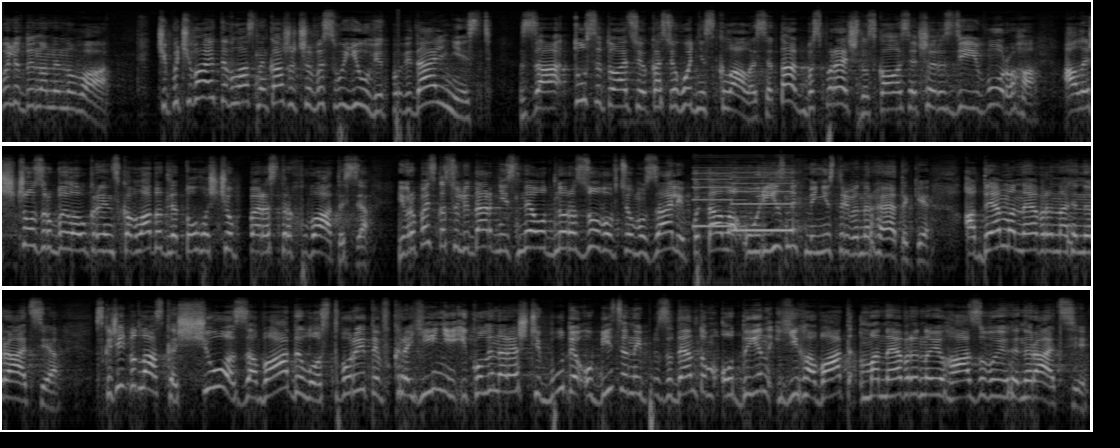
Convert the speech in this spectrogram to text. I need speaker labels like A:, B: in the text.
A: ви людина не нова. Чи почуваєте, власне кажучи, ви свою відповідальність за ту ситуацію, яка сьогодні склалася? Так, безперечно, склалася через дії ворога. Але що зробила українська влада для того, щоб перестрахуватися? Європейська солідарність неодноразово в цьому залі питала у різних міністрів енергетики, а де маневрена генерація? Скажіть, будь ласка, що завадило створити в країні і коли нарешті буде обіцяний президентом 1 гігават маневреної газової генерації?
